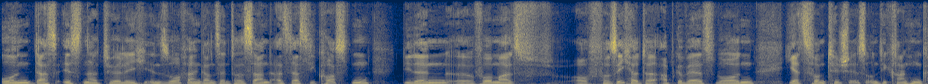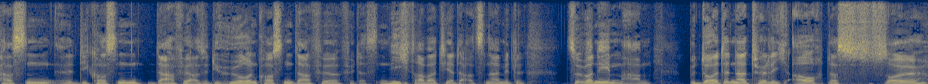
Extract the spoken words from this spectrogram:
Und das ist natürlich insofern ganz interessant, als dass die Kosten, die dann äh, vormals auf Versicherte abgewälzt worden, jetzt vom Tisch ist und die Krankenkassen äh, die Kosten dafür, also die höheren Kosten dafür, für das nicht rabattierte Arzneimittel zu übernehmen haben. Bedeutet natürlich auch, das soll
